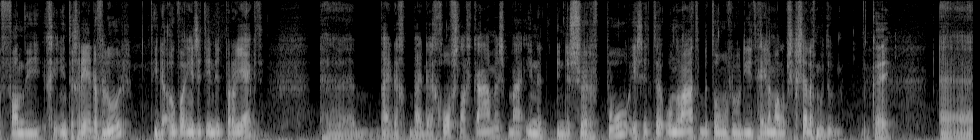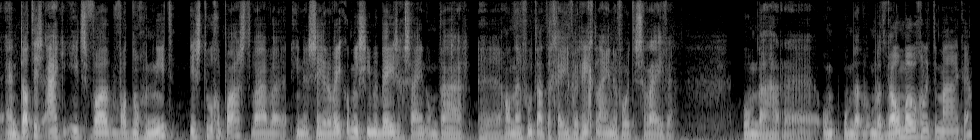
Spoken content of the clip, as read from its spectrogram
van die geïntegreerde vloer, die er ook wel in zit in dit project, bij, de, bij de golfslagkamers, maar in, het, in de surfpool is het de onderwaterbetonvloer die het helemaal op zichzelf moet doen. Oké. Uh, en dat is eigenlijk iets wat, wat, nog niet is toegepast, waar we in een CROW-commissie mee bezig zijn om daar uh, hand en voet aan te geven, richtlijnen voor te schrijven, om, daar, uh, om, om, dat, om dat wel mogelijk te maken.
